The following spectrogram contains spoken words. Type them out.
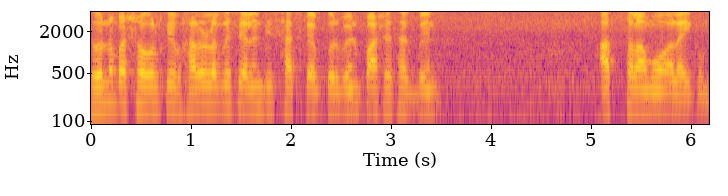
ধন্যবাদ সকলকে। ভালো লাগলে চ্যানেলটি সাবস্ক্রাইব করবেন, পাশে থাকবেন। আসসালামু আলাইকুম।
